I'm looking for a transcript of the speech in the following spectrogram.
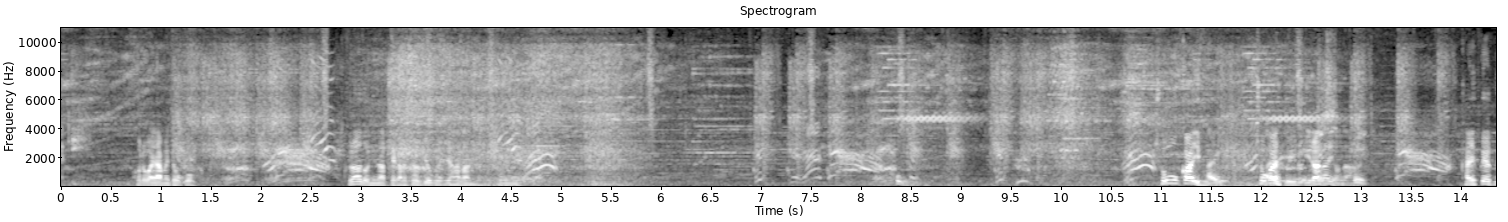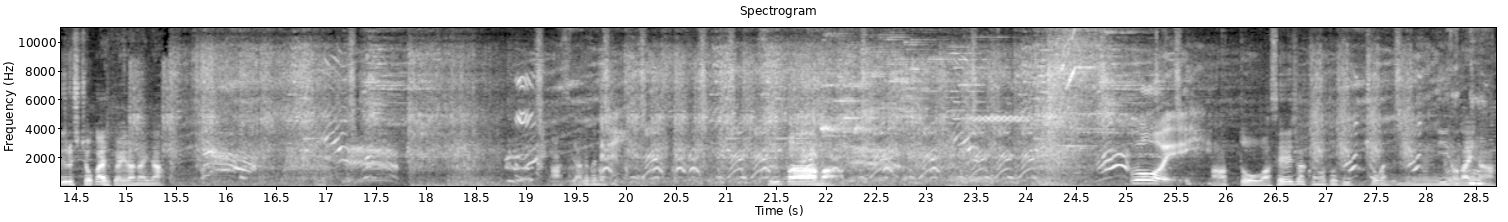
痛い。これはやめておこう。クラウドになってから長距離無破産でも決めに行くかほう超回復、はい。超回復いるいらないよな。回復薬いるし超回復はいらないな。あやめてますスーパーアーマー。おい。あとは静寂の時超回復。うーんいいのないな。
